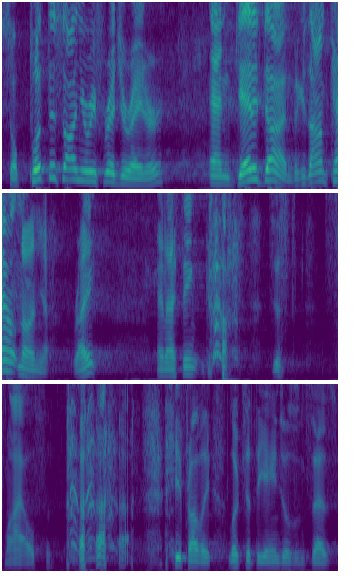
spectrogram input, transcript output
So put this on your refrigerator and get it done because I'm counting on you, right? And I think God just smiles. he probably looks at the angels and says,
